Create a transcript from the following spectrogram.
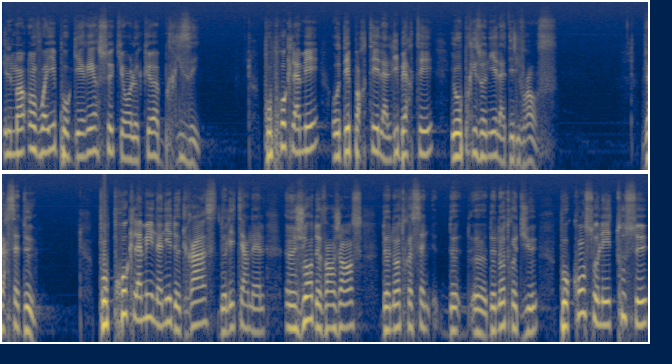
Il m'a envoyé pour guérir ceux qui ont le cœur brisé, pour proclamer aux déportés la liberté et aux prisonniers la délivrance. Verset 2. Pour proclamer une année de grâce de l'Éternel, un jour de vengeance de notre, de, euh, de notre Dieu, pour consoler tous ceux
